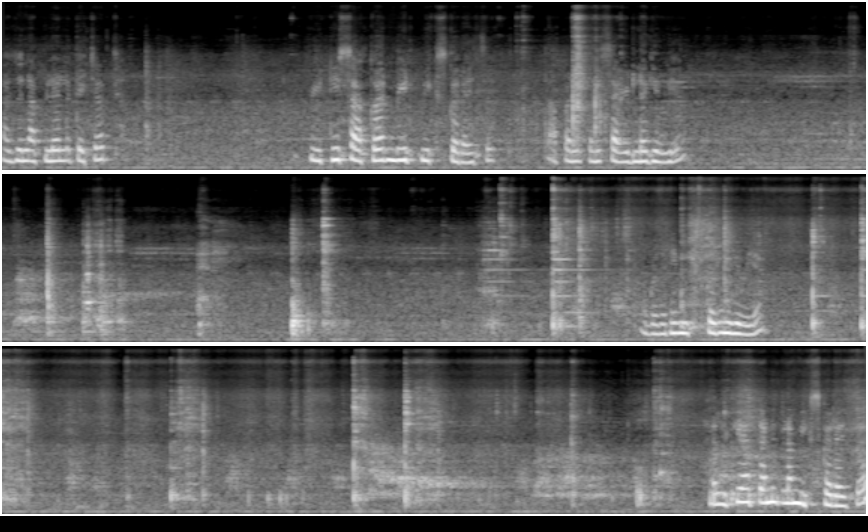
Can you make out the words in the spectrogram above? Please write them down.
अजून आपल्याला त्याच्यात पिठी साखर मीठ मिक्स करायचं. तर आपण काही साईडला घेऊया. अगोदर हे मिक्स करून घेऊया. हलक्या हाताने तुला मिक्स करायचं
